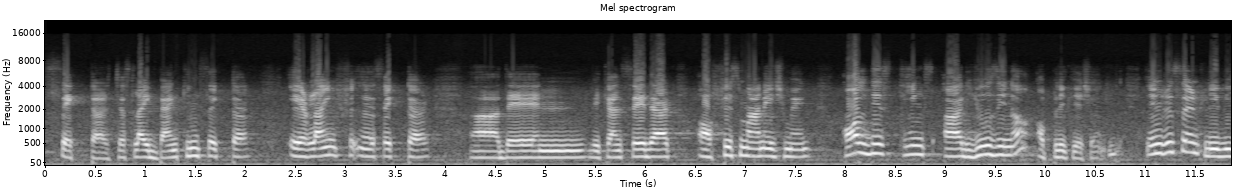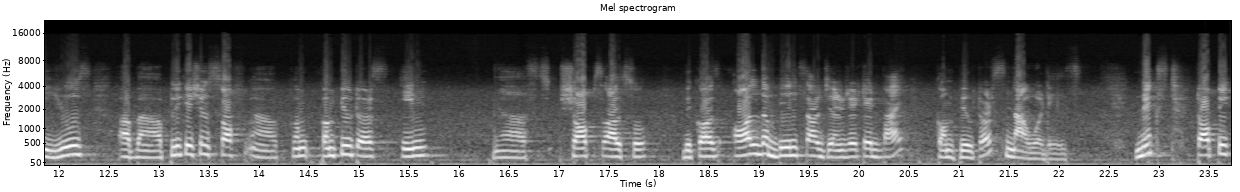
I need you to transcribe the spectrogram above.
sectors just like banking sector airline uh, sector uh, then we can say that office management all these things are used in a application. In recently we use uh, applications of uh, com computers in uh, shops also because all the bills are generated by computers nowadays. Next topic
